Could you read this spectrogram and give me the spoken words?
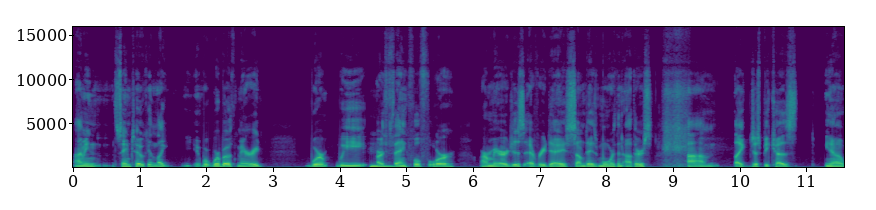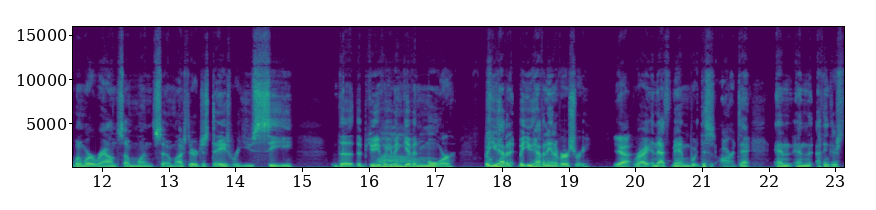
I mean, same token, like we're both married. We're, we are thankful for our marriages every day, some days more than others. Um, like just because, you know, when we're around someone so much, there are just days where you see the, the beauty of what you've been given more, but you haven't, but you have an anniversary. Yeah. right? And that's man, we're- this is our day, and and I think there's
